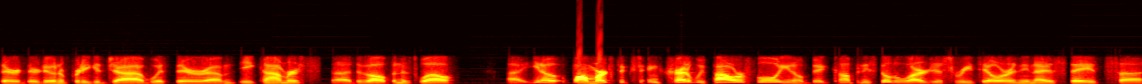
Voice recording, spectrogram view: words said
They're they're doing a pretty good job with their um, e-commerce uh, development as well. Uh, you know, Walmart's incredibly powerful. You know, big company, still the largest retailer in the United States, uh,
